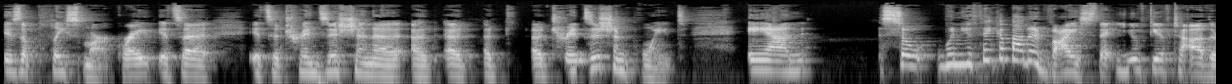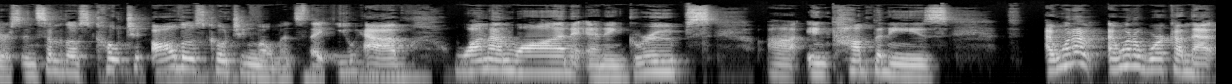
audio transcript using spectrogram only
is a place mark, right? It's a it's a transition, a a, a, a transition point, and so when you think about advice that you give to others and some of those coaching, all those coaching moments that you have one on one and in groups, uh, in companies, I want to I want to work on that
